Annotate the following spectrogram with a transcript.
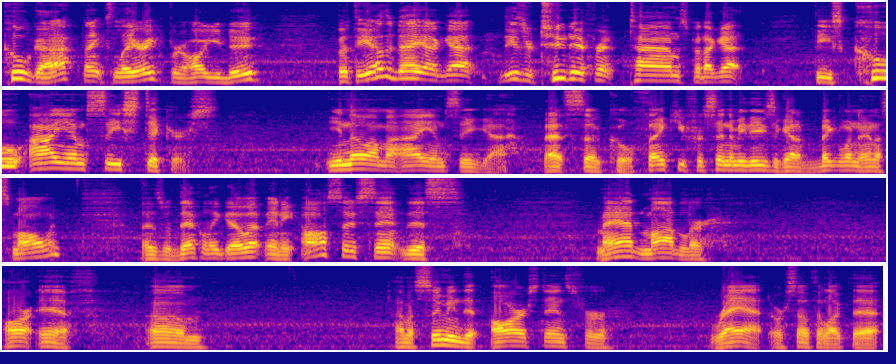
Cool guy. Thanks, Larry, for all you do. But the other day I got, these are two different times, but I got these cool IMC stickers. You know I'm an IMC guy. That's so cool. Thank you for sending me these. I got a big one and a small one. Those will definitely go up. And he also sent this Mad Modeler RF. Um, I'm assuming that R stands for rat or something like that.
